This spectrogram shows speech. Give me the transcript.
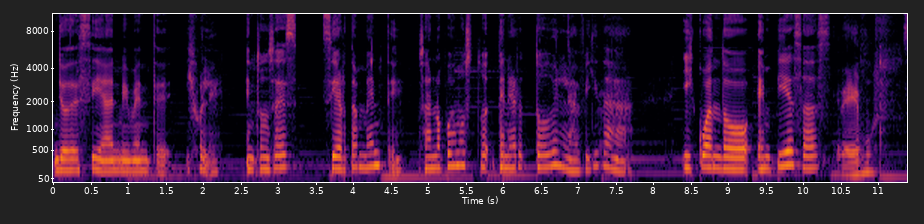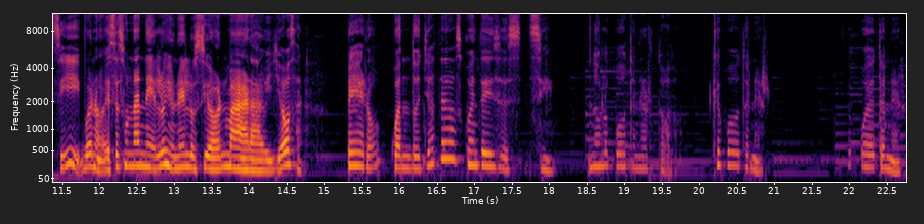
Yo decía en mi mente, híjole, entonces ciertamente, o sea, no podemos tener todo en la vida. Y cuando empiezas... Creemos. Sí, bueno, ese es un anhelo y una ilusión maravillosa. Pero cuando ya te das cuenta y dices, sí, no lo puedo tener todo. ¿Qué puedo tener? Se puede tener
